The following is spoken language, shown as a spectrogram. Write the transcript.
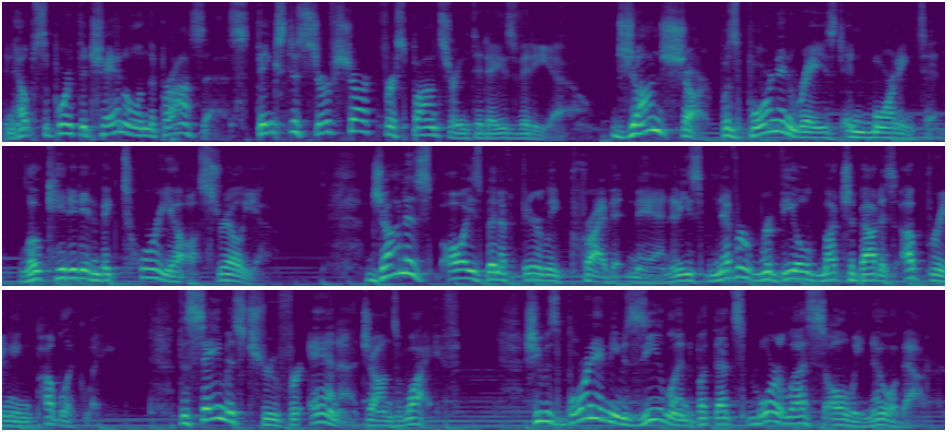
and help support the channel in the process. Thanks to Surfshark for sponsoring today's video. John Sharpe was born and raised in Mornington, located in Victoria, Australia. John has always been a fairly private man, and he's never revealed much about his upbringing publicly. The same is true for Anna, John's wife. She was born in New Zealand, but that's more or less all we know about her.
